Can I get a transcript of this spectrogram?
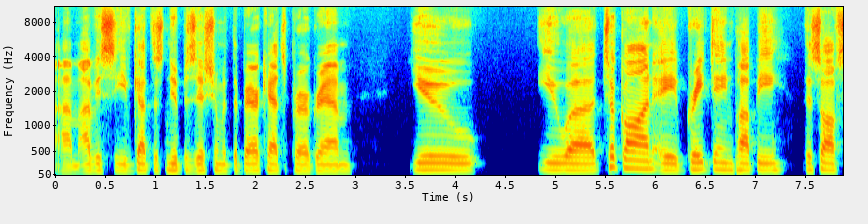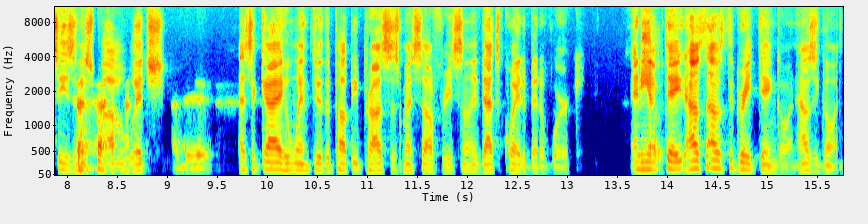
Um, obviously, you've got this new position with the Bearcats program. You you uh, took on a Great Dane puppy this offseason as well, which, I did. as a guy who went through the puppy process myself recently, that's quite a bit of work. Any sure. update? How's how's the Great Dane going? How's he going?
